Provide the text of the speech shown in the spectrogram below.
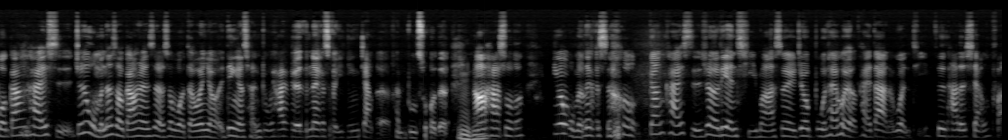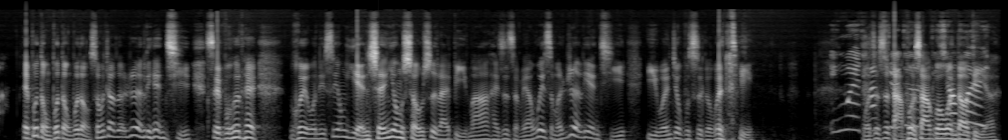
我刚开始就是我们那时候刚认识的时候，我德文有一定的程度，他觉得那个时候已经讲的很不错的。嗯然后他说，因为我们那个时候刚开始热恋期嘛，所以就不太会有太大的问题，这是他的想法。哎，不懂不懂不懂，什么叫做热恋期？所以不会太会有问题，是用眼神、用手势来比吗？还是怎么样？为什么热恋期语文就不是个问题？因为我这是打破砂锅问到底啊！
